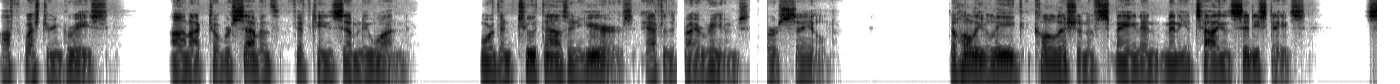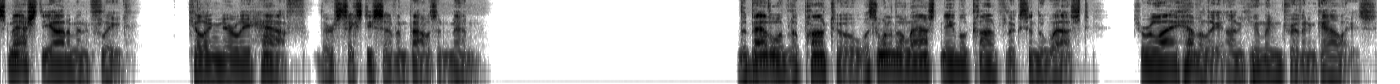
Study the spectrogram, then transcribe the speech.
off western Greece on October 7, 1571, more than 2,000 years after the triremes first sailed. The Holy League coalition of Spain and many Italian city states smashed the Ottoman fleet, killing nearly half their 67,000 men. The Battle of Lepanto was one of the last naval conflicts in the West to rely heavily on human driven galleys.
